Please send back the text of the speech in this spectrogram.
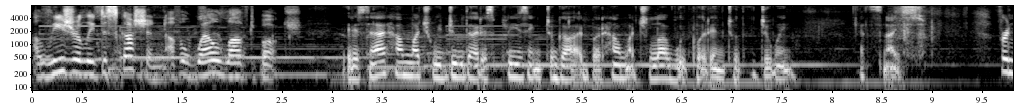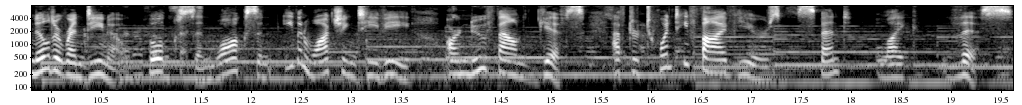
A leisurely discussion of a well loved book. It is not how much we do that is pleasing to God, but how much love we put into the doing. That's nice. For Nilda Rendino, books and walks and even watching TV are newfound gifts after 25 years spent like this.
